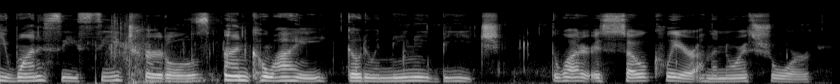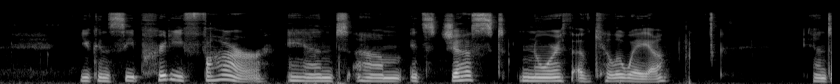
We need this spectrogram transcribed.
you want to see sea turtles on Kauai, go to Anini Beach. The water is so clear on the north shore. You can see pretty far, and um, it's just north of Kilauea. And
